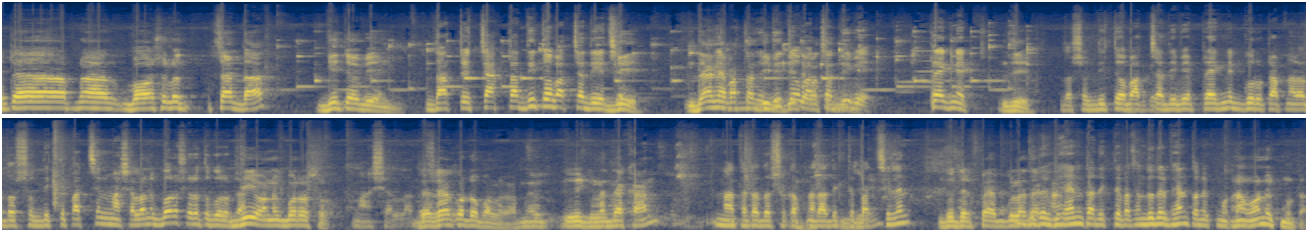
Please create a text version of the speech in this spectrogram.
এটা আপনার বয়স হলো চার দাঁত দ্বিতীয় বিয়ানি। দাঁতে চারটা দ্বিতীয় বাচ্চা দিয়েছে। জি। দেয় বাচ্চা দিবে দ্বিতীয় বাচ্চা দিবে। প্রেগনেন্ট জি। দর্শক দ্বিতীয় বাচ্চা দিবে। প্রেগনেন্ট গরুটা আপনারা দর্শক দেখতে পাচ্ছেন। মাশাআল্লাহ অনেক বড় তো গরুটা। জি অনেক বড় সর মাশাআল্লাহ ভালো। আপনি এইগুলা দেখান। মাথাটা দর্শক আপনারা দেখতে পাচ্ছিলেন। দুধের পাইপগুলা দুধের ভ্যানটা দেখতে পাচ্ছেন। দুধের ভ্যান তো অনেক মোটা। হ্যাঁ অনেক মোটা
